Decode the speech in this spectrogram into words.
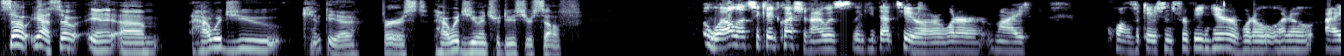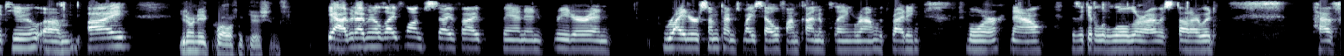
So yeah. So uh, um, how would you, Cynthia, first? How would you introduce yourself? Well, that's a good question. I was thinking that too. Or what are my qualifications for being here? Or what do, what do I do? Um, I, You don't need qualifications. Yeah, I mean, I've been a lifelong sci-fi fan and reader and writer. Sometimes myself, I'm kind of playing around with writing more now. As I get a little older, I always thought I would have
